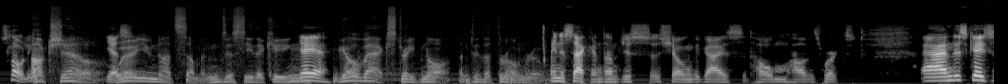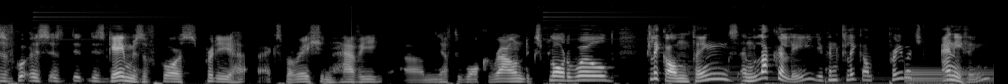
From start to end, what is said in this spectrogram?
slowly. Ak'shel, Yes. were you not summoned to see the king? Yeah, yeah. Go back straight north and to the throne room. In a second, I'm just uh, showing the guys at home how this works. And this case is, of course, is, is, this game is of course pretty exploration heavy. Um, you have to walk around, explore the world, click on things, and luckily you can click on pretty much anything,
